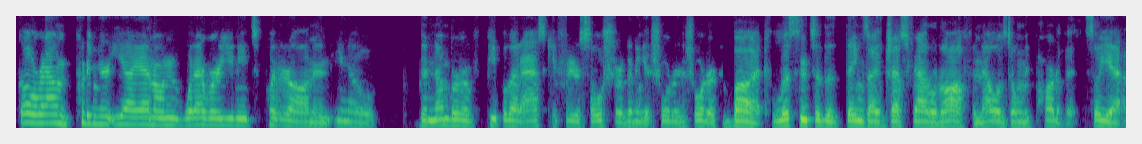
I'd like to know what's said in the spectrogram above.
go around putting your EIN on whatever you need to put it on, and you know the number of people that ask you for your social are going to get shorter and shorter. But listen to the things I just rattled off, and that was only part of it. So yeah,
